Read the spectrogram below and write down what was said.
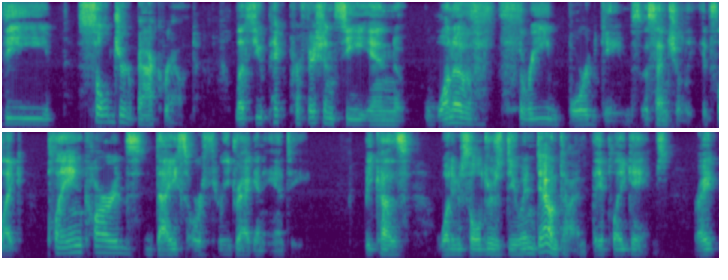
the soldier background lets you pick proficiency in one of three board games, essentially. It's like playing cards, dice, or three dragon ante. Because what do soldiers do in downtime? They play games, right?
